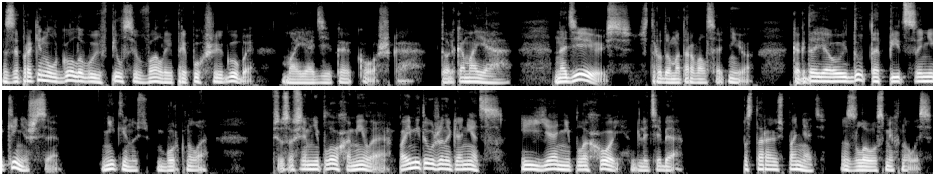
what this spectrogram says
запрокинул голову и впился в валые припухшие губы — Моя дикая кошка. Только моя. Надеюсь, с трудом оторвался от нее. Когда я уйду, топиться не кинешься. Не кинусь, буркнула. Все совсем неплохо, милая. Пойми ты уже наконец. И я неплохой для тебя. Постараюсь понять. Зло усмехнулась.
